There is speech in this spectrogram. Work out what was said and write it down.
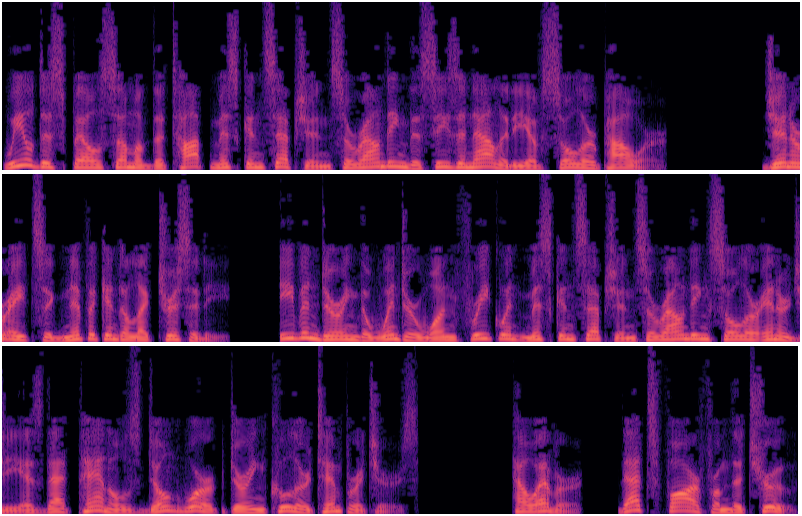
we'll dispel some of the top misconceptions surrounding the seasonality of solar power. Generate significant electricity. Even during the winter one frequent misconception surrounding solar energy is that panels don't work during cooler temperatures. However, that's far from the truth.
